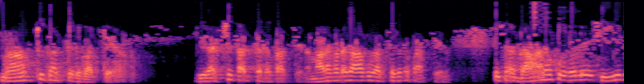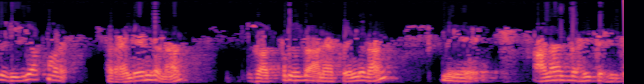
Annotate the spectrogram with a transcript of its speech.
මාත්තු tattරපත් වෙනවා. විරක්ෂ tattරපත් වෙනවා. මලකට දාපු tattරකටපත් වෙනවා. ඒ නිසා දාන කුසලයේ 100 100ක්ම රැඳෙන්න නම් සත්පුරුෂ දානයක් වෙන්න නම් මේ අනග්‍රහිත හිත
